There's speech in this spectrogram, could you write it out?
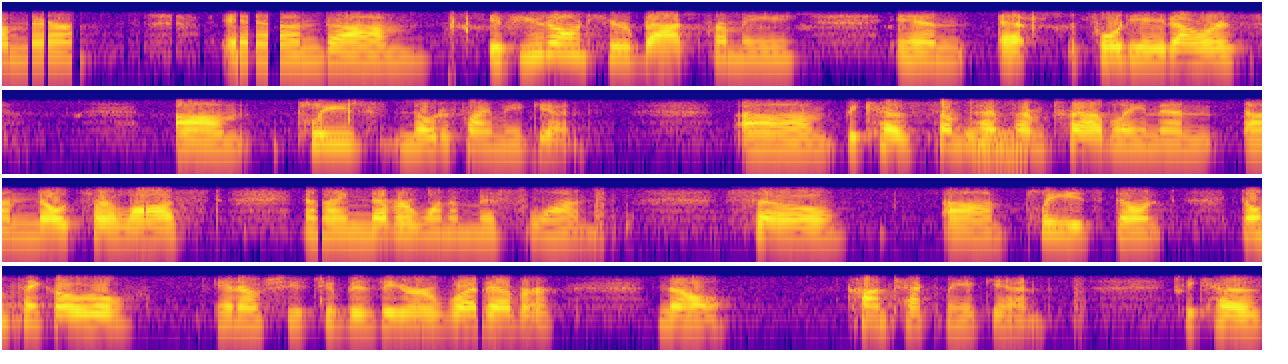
on there. And um, if you don't hear back from me in at 48 hours, um, please notify me again. Um, because sometimes mm. I'm traveling and uh, notes are lost, and I never want to miss one. So um, please don't don't think oh you know she's too busy or whatever. No, contact me again because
